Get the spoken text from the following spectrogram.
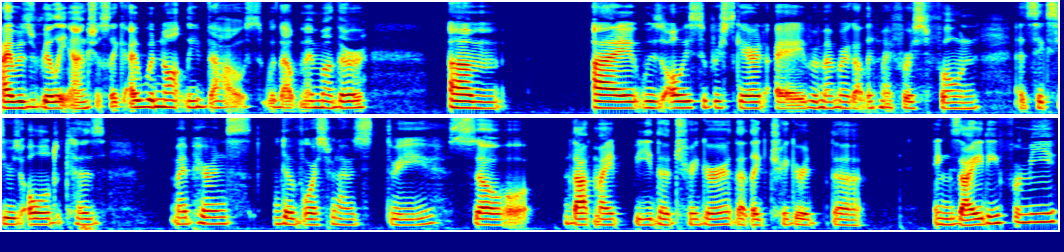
I was really anxious. Like, I would not leave the house without my mother. Um, I was always super scared. I remember I got like my first phone at six years old because my parents divorced when I was three. So that might be the trigger that like triggered the anxiety for me,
